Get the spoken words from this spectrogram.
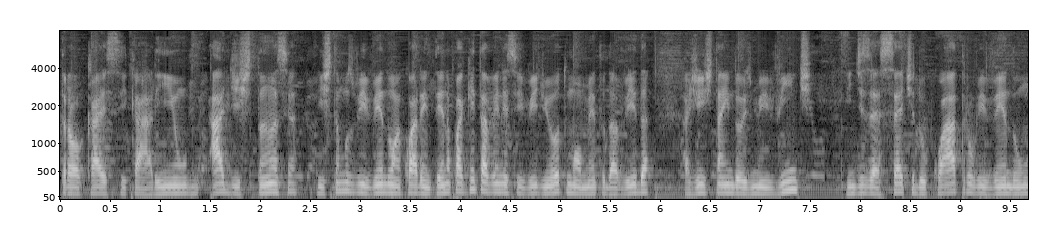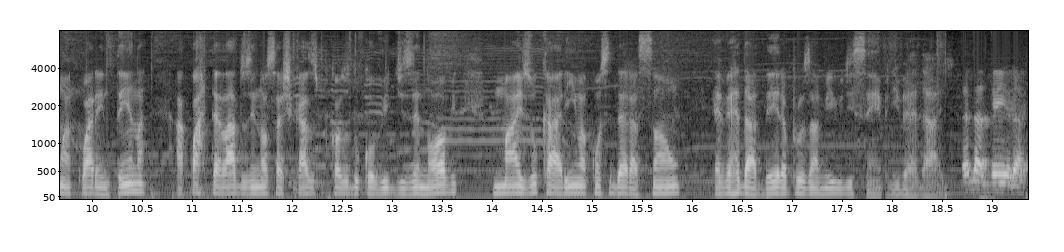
trocar esse carinho à distância. Estamos vivendo uma quarentena. Para quem está vendo esse vídeo em outro momento da vida, a gente está em 2020, em 17 do 4, vivendo uma quarentena, aquartelados em nossas casas por causa do Covid-19, mas o carinho, a consideração é verdadeira para os amigos de sempre, de verdade. Verdadeira.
